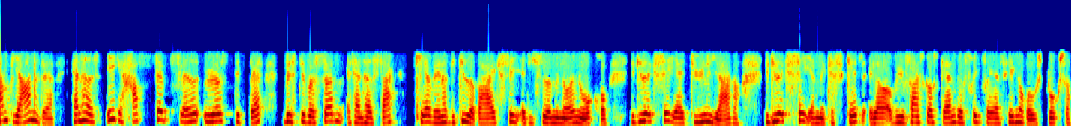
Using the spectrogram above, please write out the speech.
Ham Bjarne der, han havde ikke haft fem flade øres debat, hvis det var sådan, at han havde sagt, kære venner, vi gider bare ikke se, at I sidder med nøje overkrop. Vi gider ikke se jer i dynejakker. Vi gider ikke se jer med kasket, eller og vi vil faktisk også gerne være fri for jeres hængerøvsbukser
